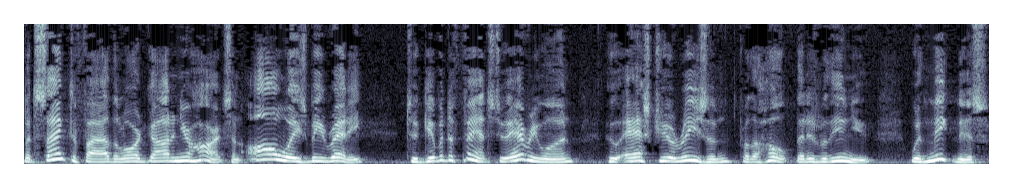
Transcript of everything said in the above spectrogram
But sanctify the Lord God in your hearts, and always be ready to give a defense to everyone who asks you a reason for the hope that is within you, with meekness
